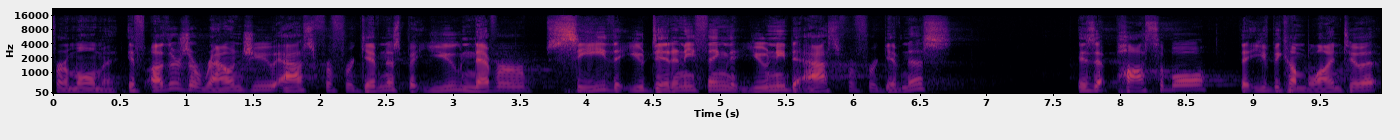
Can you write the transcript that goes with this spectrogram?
for a moment. If others around you ask for forgiveness, but you never see that you did anything that you need to ask for forgiveness, is it possible that you've become blind to it?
